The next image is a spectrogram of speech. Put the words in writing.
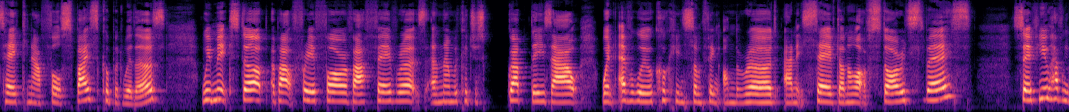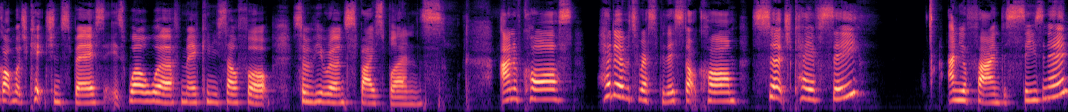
taking our full spice cupboard with us, we mixed up about three or four of our favourites, and then we could just grab these out whenever we were cooking something on the road, and it saved on a lot of storage space. So if you haven't got much kitchen space, it's well worth making yourself up some of your own spice blends. And of course, head over to recipethis.com, search KFC and you'll find the seasoning.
